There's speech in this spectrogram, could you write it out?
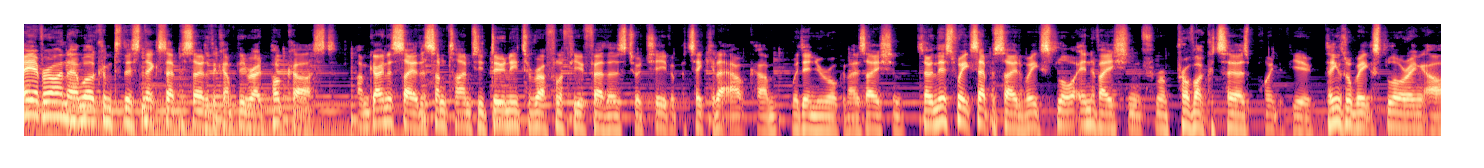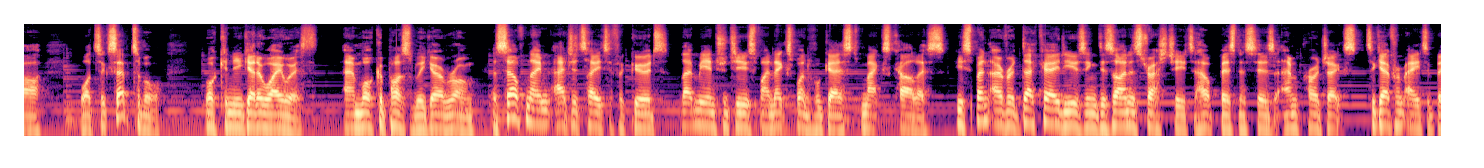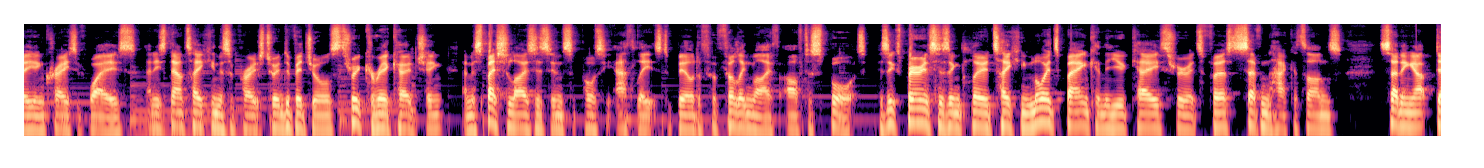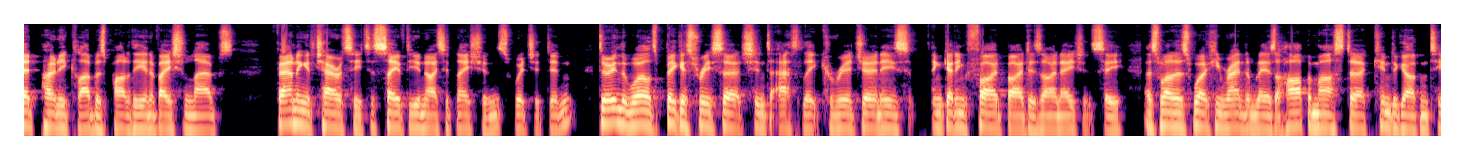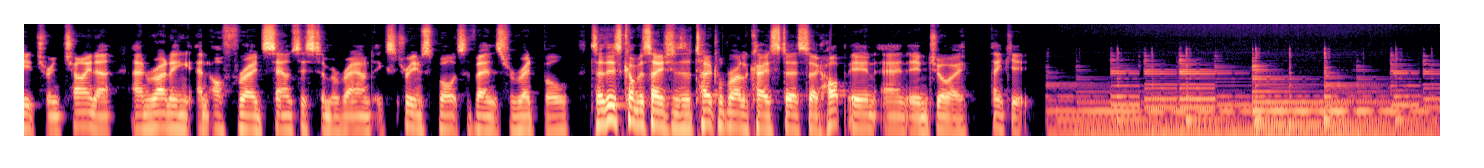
everyone, and welcome to this next episode of the Company Road podcast. I'm going to say that sometimes you do need to ruffle a few feathers to achieve a particular outcome within your organization. So, in this week's episode, we explore innovation from a provocateur's point of view. Things we'll be exploring are what's acceptable, what can you get away with, and what could possibly go wrong. A self named agitator for good, let me introduce my next wonderful guest, Max Kalis. He spent over a decade using design and strategy to help businesses and projects to get from A to B in creative ways. And he's now taking this approach to individuals through career coaching and specializes in supporting athletes to build a fulfilling life after sport. His experiences include taking Lloyds Bank in the UK through its first seven hackathons, setting up Dead Pony Club as part of the Innovation Labs founding a charity to save the United Nations, which it didn't, doing the world's biggest research into athlete career journeys, and getting fired by a design agency, as well as working randomly as a harbour master, kindergarten teacher in China, and running an off road sound system around extreme sports events for Red Bull. So, this conversation is a total roller coaster. So, hop in and enjoy. Thank you.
